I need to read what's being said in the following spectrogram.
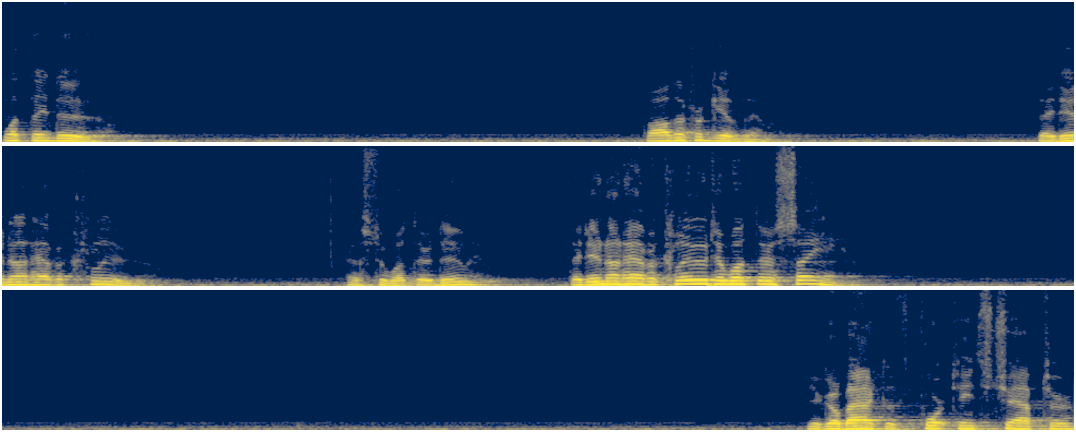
what they do? Father, forgive them. They do not have a clue as to what they're doing. They do not have a clue to what they're saying. You go back to the 14th chapter,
